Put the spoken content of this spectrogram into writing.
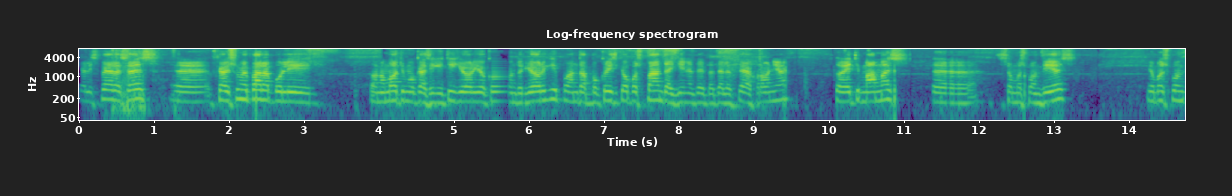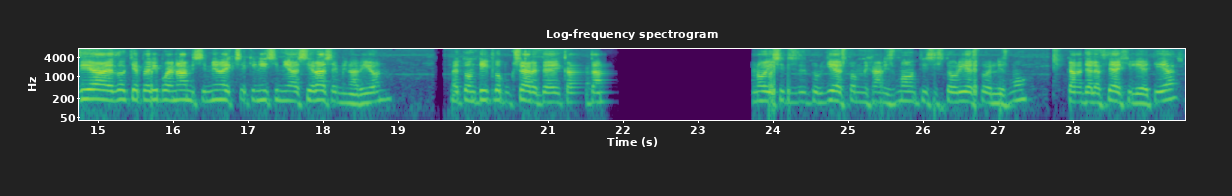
Καλησπέρα σας. Ε, ευχαριστούμε πάρα πολύ τον ομότιμο καθηγητή Γεώργιο Κοντογιώργη που ανταποκρίθηκε όπως πάντα γίνεται τα τελευταία χρόνια στο αίτημά μας ε, της Ομοσπονδίας. Η Ομοσπονδία εδώ και περίπου 1,5 μήνα έχει ξεκινήσει μια σειρά σεμιναρίων με τον τίτλο που ξέρετε η κατανόηση της λειτουργίας των μηχανισμών της ιστορίας του ελληνισμού κατά την τελευταία χιλιετία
